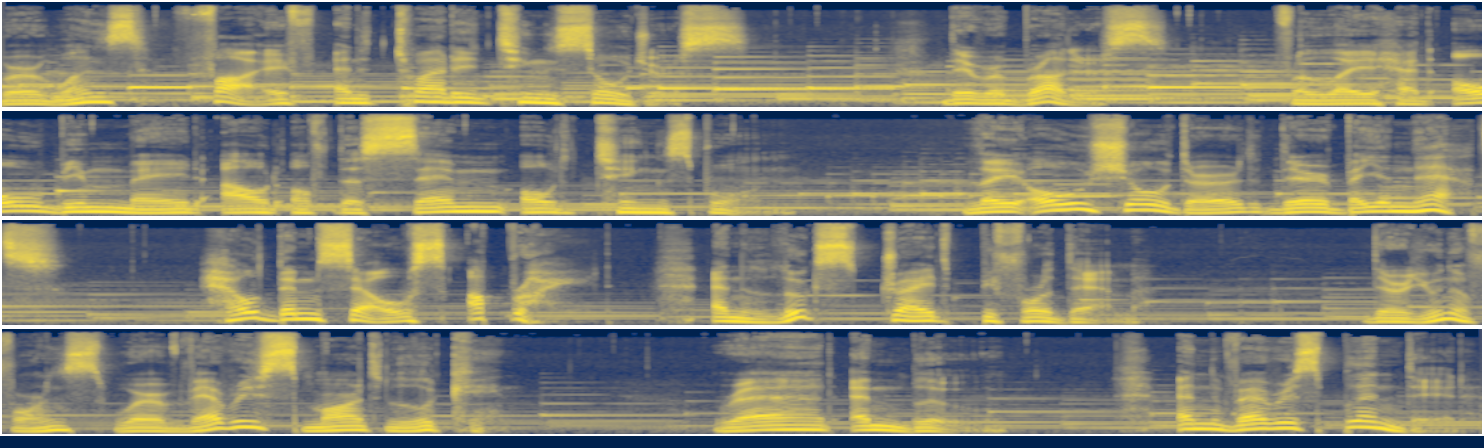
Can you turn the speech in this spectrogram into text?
Were once five and twenty tin soldiers. They were brothers, for they had all been made out of the same old tin spoon. They all shouldered their bayonets, held themselves upright, and looked straight before them. Their uniforms were very smart looking, red and blue and very splendid.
